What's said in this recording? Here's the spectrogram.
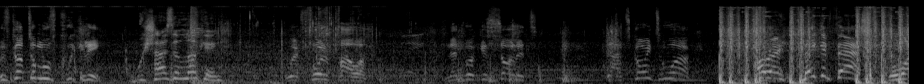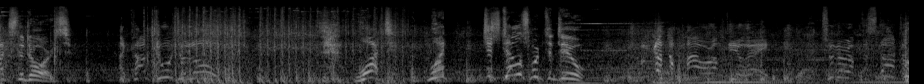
We've got to move quickly. How's it looking? We're full power. Network is solid. That's going to work. All right, make it fast. We'll watch the doors. I can't do it alone. What? What? Just tell us what to do. We've got the power up the array. Trigger up the starter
